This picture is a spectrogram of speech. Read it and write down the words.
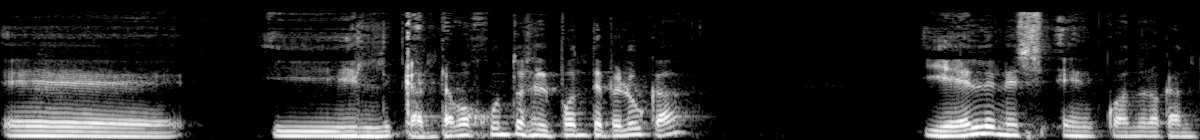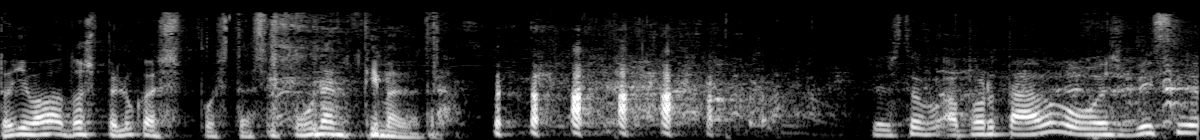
eh, y cantamos juntos el Ponte Peluca y él en es- en- cuando lo cantó llevaba dos pelucas puestas, una encima de otra. ¿Esto aporta algo o es vicio?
